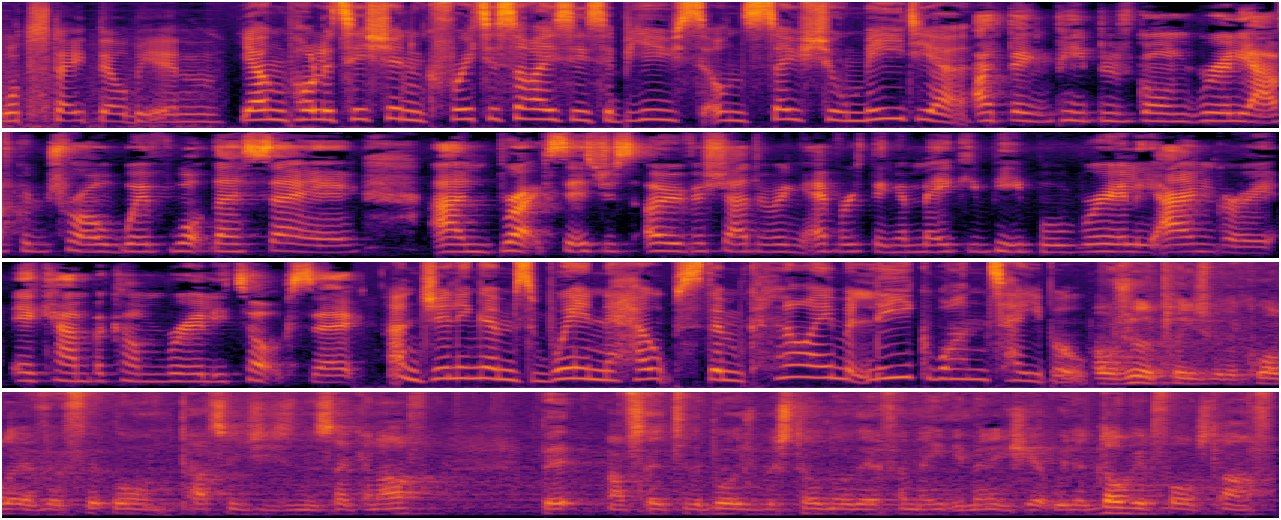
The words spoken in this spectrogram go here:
what state they'll be in. Young politician criticises abuse on social media. I think people have gone really out of control with what they're saying, and Brexit is just overshadowing everything and making people really angry. It can become really toxic. And Gillingham's win helps them climb League One table. I was really pleased with the quality of our football and passages in the second half, but I've said to the boys we're still not there for 90 minutes yet. We had a dogged first half,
